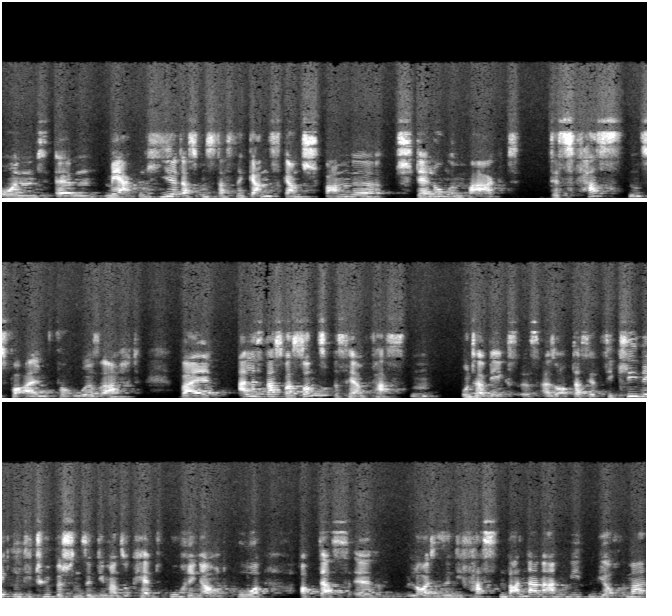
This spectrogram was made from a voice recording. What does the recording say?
und ähm, merken hier, dass uns das eine ganz, ganz spannende Stellung im Markt des Fastens vor allem verursacht, weil alles das, was sonst bisher im Fasten unterwegs ist, also ob das jetzt die Kliniken, die typischen sind, die man so kennt, Buchinger und Co., ob das äh, Leute sind, die Fasten Wandern anbieten, wie auch immer,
